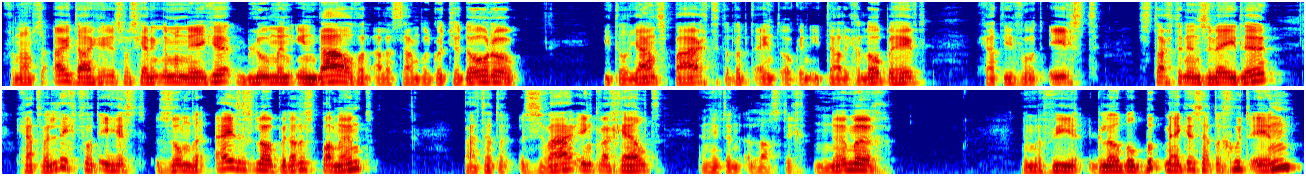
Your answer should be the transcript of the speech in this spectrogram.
Voornaamste uitdager is waarschijnlijk nummer 9, Bloemen in Daal van Alessandro Gocciadoro. Italiaans paard dat op het eind ook in Italië gelopen heeft, gaat hier voor het eerst starten in Zweden. Gaat wellicht voor het eerst zonder ijzers lopen, dat is spannend. Paard staat er zwaar in qua geld en heeft een lastig nummer. Nummer 4, Global Bookmaker, staat er goed in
